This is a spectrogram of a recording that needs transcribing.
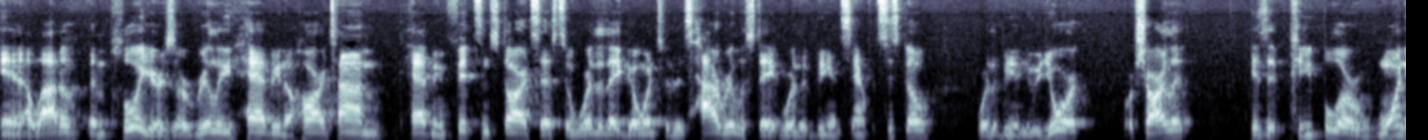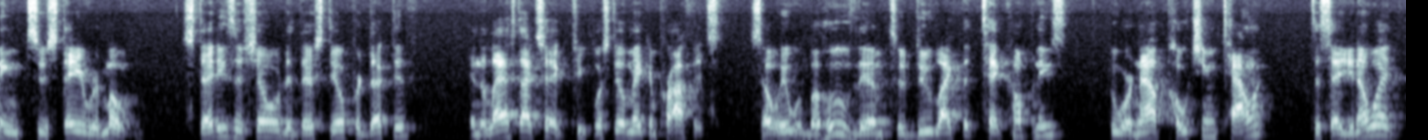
And a lot of employers are really having a hard time having fits and starts as to whether they go into this high real estate, whether it be in San Francisco, whether it be in New York or Charlotte, is that people are wanting to stay remote. Studies have shown that they're still productive. And the last I checked, people are still making profits. So it would behoove them to do like the tech companies who are now poaching talent to say, you know what?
